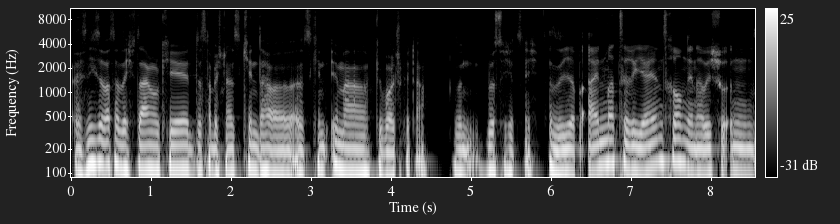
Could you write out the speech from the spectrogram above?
Es ist nicht so was, dass ich sagen, okay, das habe ich schon als Kind, als Kind immer gewollt später. Also wüsste ich jetzt nicht. Also ich habe einen materiellen Traum, den habe ich schon,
